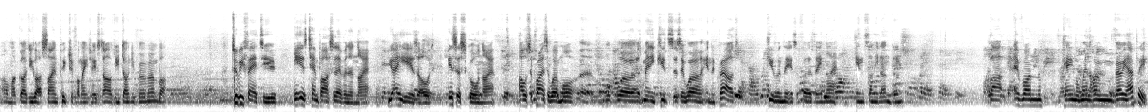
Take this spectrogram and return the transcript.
Oh my god, you got a signed picture from AJ Styles you don't even remember. To be fair to you, it is 10 past 11 at night. You're 8 years old. It's a school night. I was surprised there weren't more, uh, were as many kids as there were in the crowd, given that it's a Thursday night in sunny London. But everyone came and went home very happy.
